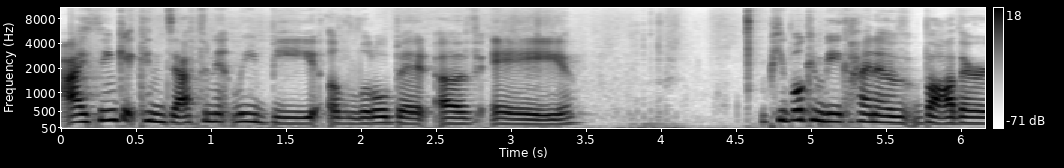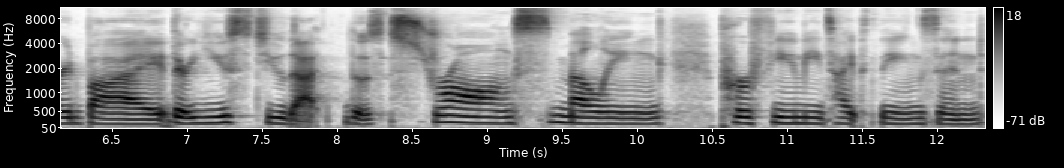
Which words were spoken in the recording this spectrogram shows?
I think it can definitely be a little bit of a people can be kind of bothered by they're used to that those strong smelling perfumey type things and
